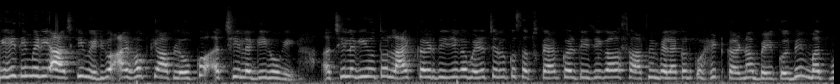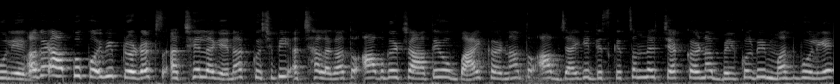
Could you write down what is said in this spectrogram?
यही थी मेरी आज की वीडियो। आई होप कि आप लोगों को अच्छी लगी होगी। अच्छी लगी हो तो लाइक कर दीजिएगा, मेरे चैनल को सब्सक्राइब कर दीजिएगा और साथ में बेल आइकन को हिट करना बिल्कुल भी मत भूलिएगा। अगर आपको कोई भी प्रोडक्ट्स अच्छे लगे ना, कुछ भी अच्छा लगा तो आप अगर चाहते हो बाय करना तो आप जाइए डिस्क्रिप्शन में चेक करना बिल्कुल भी मत भूलिए।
